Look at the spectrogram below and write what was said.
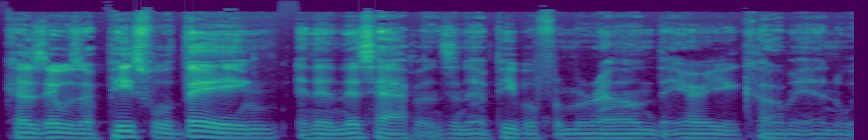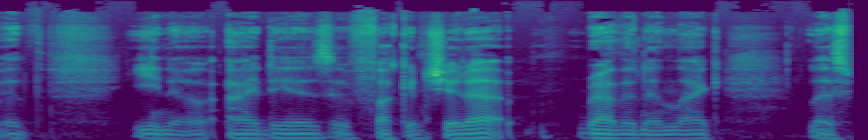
because it was a peaceful thing, and then this happens, and then people from around the area come in with, you know, ideas of fucking shit up, rather than like, let's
